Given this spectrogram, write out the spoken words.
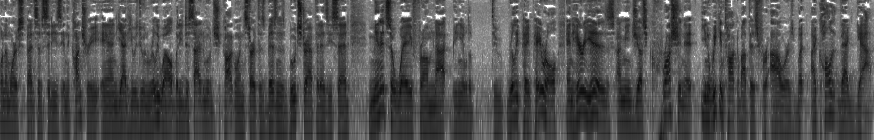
one of the more expensive cities in the country, and yet he was doing really well, but he decided to move to Chicago and start this business, bootstrapped it, as he said, minutes away from not being able to to really pay payroll. And here he is, I mean, just crushing it. You know, we can talk about this for hours, but I call it that gap,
